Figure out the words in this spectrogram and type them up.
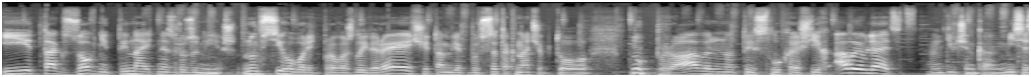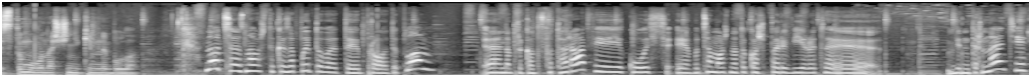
і так ззовні ти навіть не зрозумієш. Ну, всі говорять про важливі речі, там якби все так, начебто, ну правильно, ти слухаєш їх. А виявляється, дівчинка місяць тому вона ще ніким не була. Ну, це знову ж таки запитувати про диплом, е, наприклад, фотографію якусь, е, бо це можна також перевірити в інтернеті.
